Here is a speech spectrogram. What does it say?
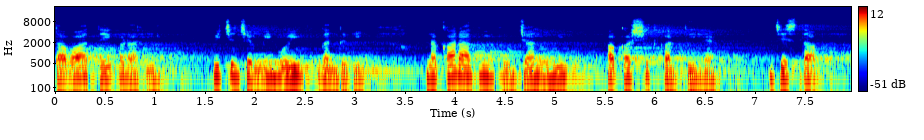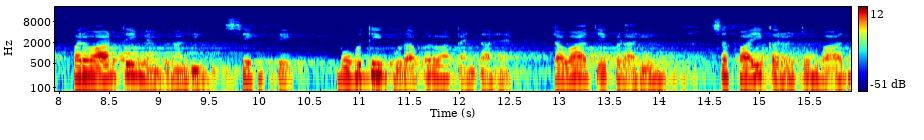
ਤਵਾ ਅਤੇ ਕੜਾਹੀ ਵਿੱਚ ਜੰਮੀ ਹੋਈ ਗੰਦਗੀ ਨਕਾਰਾਤਮਕ ਊਰਜਾ ਨੂੰ ਵੀ ਆਕਰਸ਼ਿਤ ਕਰਦੀ ਹੈ, ਜਿਸ ਦਾ ਪਰਿਵਾਰ ਦੇ ਮੈਂਬਰਾਂ ਦੀ ਸਿਹਤ 'ਤੇ ਬਹੁਤ ਹੀ ਬੁਰਾ ਪ੍ਰਭਾਵ ਪੈਂਦਾ ਹੈ। ਤਵਾ ਅਤੇ ਕੜਾਹੀ ਨੂੰ ਸਫ਼ਾਈ ਕਰਨ ਤੋਂ ਬਾਅਦ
